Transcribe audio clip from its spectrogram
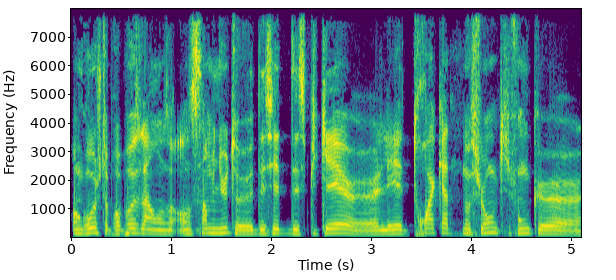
en gros, je te propose là en, 5 minutes euh, d'essayer d'expliquer euh, les 3-4 notions qui font que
